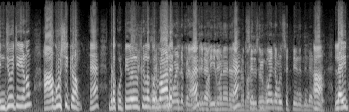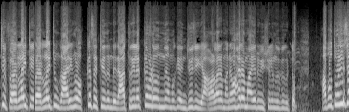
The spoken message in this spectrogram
എൻജോയ് ചെയ്യണം ആഘോഷിക്കണം. ഏഹ് ഇവിടെ കുട്ടികൾക്കുള്ള ഒരുപാട് സെൽഫി പോയിന്റ് നമ്മൾ സെറ്റ് ചെയ്യുന്നതിന്റെ ആ ലൈറ്റ് ഫെഡ്ലൈറ്റും കാര്യങ്ങളും ഒക്കെ സെറ്റ് ചെയ്തിട്ടുണ്ട്. രാത്രിയിലൊക്കെ ഇവിടെ വന്ന് നമുക്ക് എൻജോയ് ചെയ്യാം. വളരെ മനോഹരമായ ഒരു വിഷ്വൽ നിങ്ങൾക്ക് കിട്ടും. അപ്പോൾ തോണീസ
